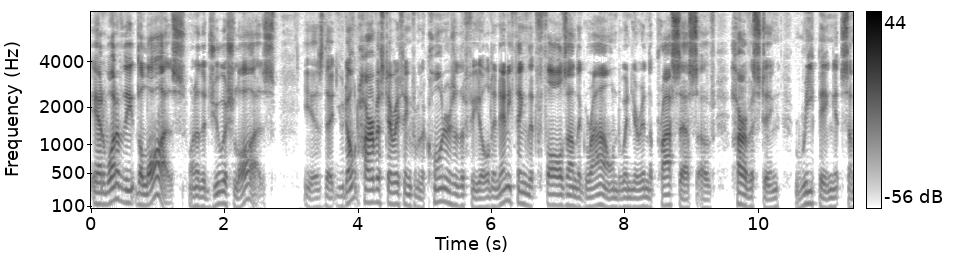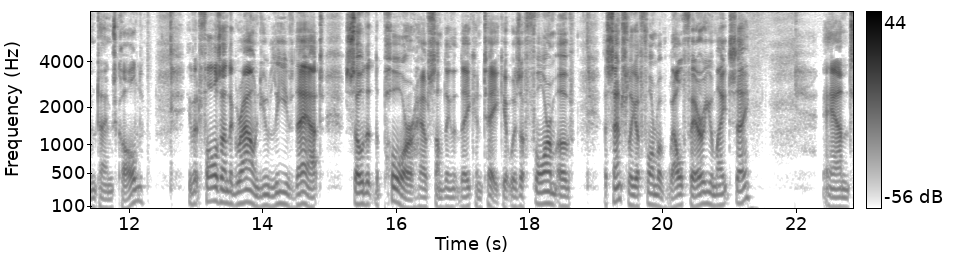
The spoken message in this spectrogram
And one of the, the laws, one of the Jewish laws, is that you don't harvest everything from the corners of the field, and anything that falls on the ground when you're in the process of harvesting, reaping, it's sometimes called. If it falls on the ground, you leave that so that the poor have something that they can take. It was a form of, essentially, a form of welfare, you might say. And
